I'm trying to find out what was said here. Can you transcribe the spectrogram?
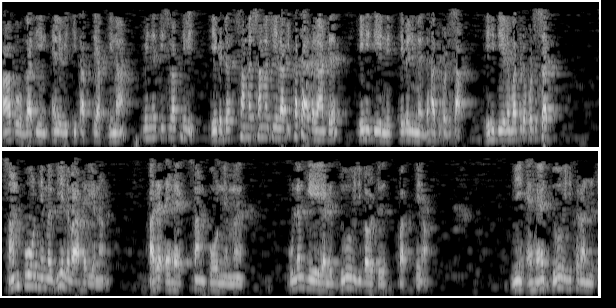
ආපෝ ගතියෙන් ඇලවිච්ච තත්ත්වයක් විනා වෙන කිසිවක් නෙවෙයි. ඒකට සම සම කියලා අපි කතා කළාට එහි තියෙන්නේ එවැනිම ධාතු කොටසක්. එහි තියෙන වතුර කොටසත් සම්පූර්ණයෙන්ම වියලවා හැරියනම් අර ඇහැ සම්පූර්ණයෙන්ම උලංගියේ යන දූවිලි බවට පත් වෙනවා. මේ ඇහැ දූවිලි කරන්නට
